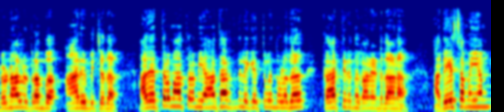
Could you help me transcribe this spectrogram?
ഡൊണാൾഡ് ട്രംപ് ആരംഭിച്ചത്. അത് എത്രമാത്രം യാഥാർത്ഥ്യത്തിലേക്ക് എത്തുമെന്നുള്ളത് കാത്തിരുന്ന് കാണേണ്ടതാണ്. അതേസമയം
